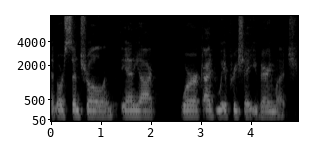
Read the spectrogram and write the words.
at North Central and with the Antioch work. I we appreciate you very much.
